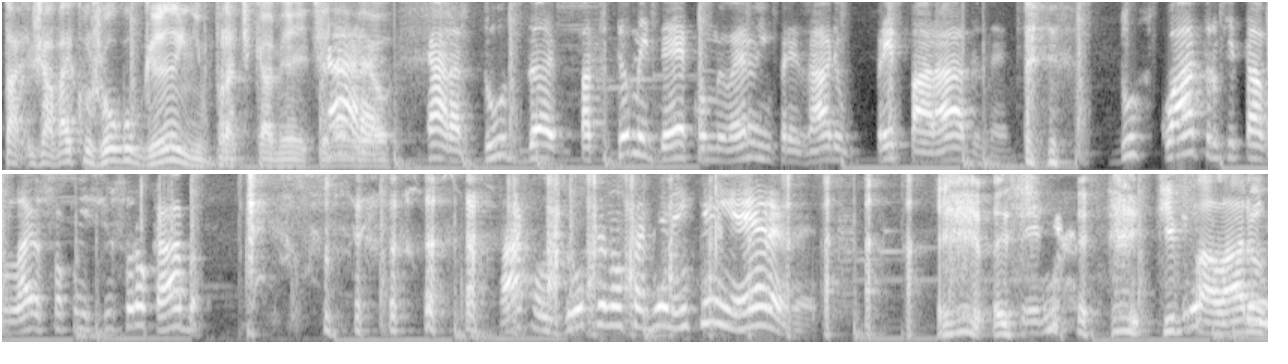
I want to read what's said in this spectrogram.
Tá, já vai com o jogo ganho praticamente, né, cara, né, Mel? Cara, Duda, pra tu ter uma ideia, como eu era um empresário preparado, né? dos quatro que estavam lá, eu só conhecia o Sorocaba. ah, os outros eu não sabia nem quem era, velho. Te falaram.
